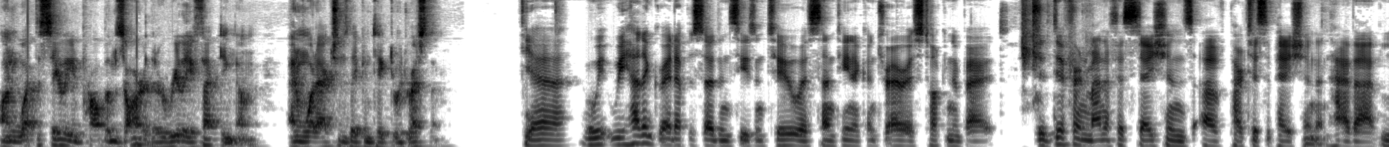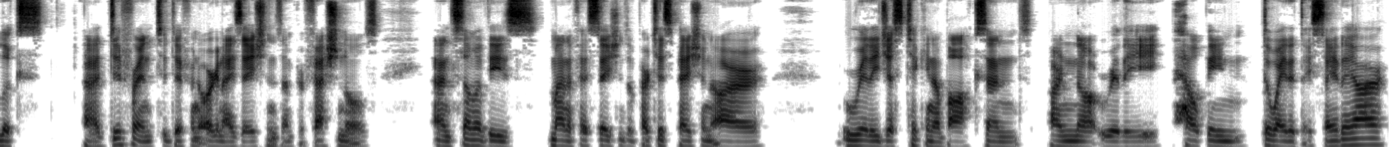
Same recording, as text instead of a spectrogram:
on what the salient problems are that are really affecting them and what actions they can take to address them. Yeah, we, we had a great episode in season two with Santina Contreras talking about the different manifestations of participation and how that looks uh, different to different organizations and professionals. And some of these manifestations of participation are really just ticking a box and are not really helping the way that they say they are.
